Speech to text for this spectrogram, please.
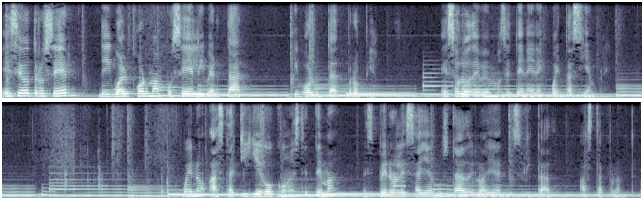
Ese otro ser de igual forma posee libertad y voluntad propia. Eso lo debemos de tener en cuenta siempre. Bueno, hasta aquí llego con este tema. Espero les haya gustado y lo hayan disfrutado. Hasta pronto.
